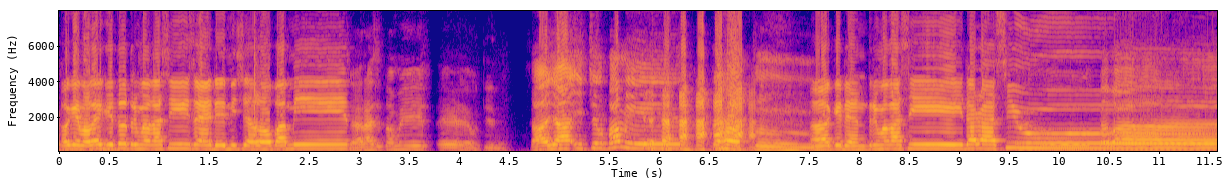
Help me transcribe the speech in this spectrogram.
Oke, pokoknya gitu. Terima kasih. Saya Denny Syalo pamit. saya Rasid pamit eh Udin saya Icil pamit. Oke dan terima kasih. Dadah, see you. bye bye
